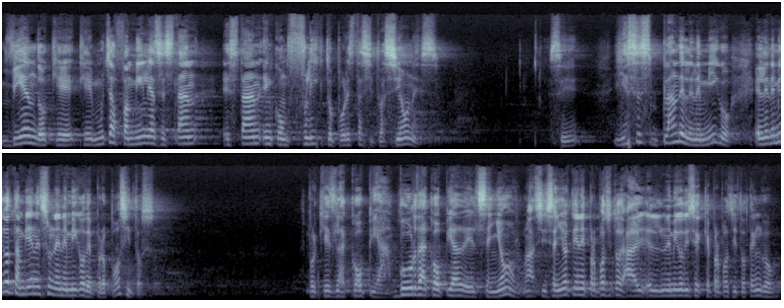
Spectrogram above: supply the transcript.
viendo que, que muchas familias están, están en conflicto por estas situaciones. ¿Sí? Y ese es el plan del enemigo. El enemigo también es un enemigo de propósitos. Porque es la copia, burda copia del Señor. Si el Señor tiene propósito, el enemigo dice, ¿qué propósito tengo?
